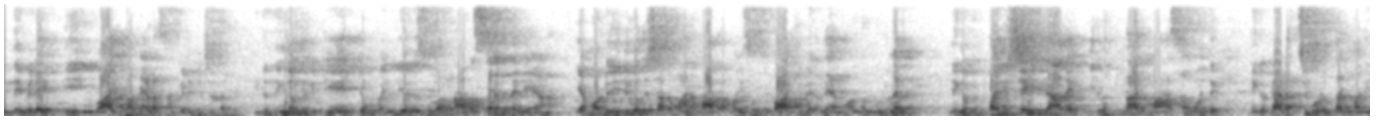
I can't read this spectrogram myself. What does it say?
ഇന്ന് ഇവിടെ ഈ വായ്പാ മേള സംഘടിപ്പിച്ചത് ഇത് നിങ്ങൾക്ക് കിട്ടിയ ഏറ്റവും വലിയൊരു സുവർണ അവസരം തന്നെയാണ്. എമൗണ്ട് ഇരുപത് ശതമാനം മാത്രം പൈസ കൊടുത്ത് ബാക്കി വരുന്ന എമൗണ്ട് മുഴുവൻ നിങ്ങൾക്ക് പലിശയില്ലാതെ ഇരുപത്തിനാല് മാസം കൊണ്ട് നിങ്ങൾക്ക് അടച്ചു കൊടുത്താൽ മതി.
